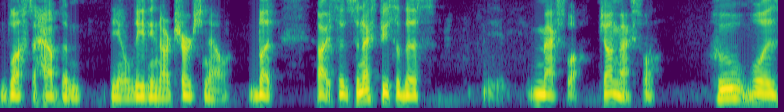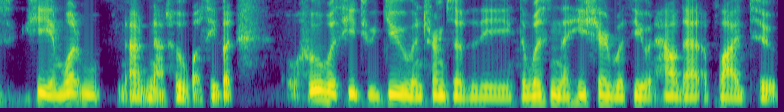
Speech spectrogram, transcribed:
blessed to have them, you know, leading our church now. But all right, so so next piece of this, Maxwell, John Maxwell, who was he, and what? Uh, not who was he, but who was he to you in terms of the the wisdom that he shared with you, and how that applied to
